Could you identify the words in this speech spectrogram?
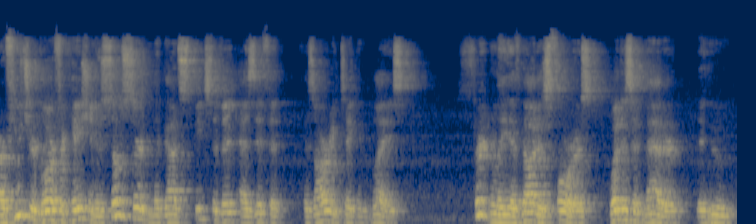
Our future glorification is so certain that God speaks of it as if it has already taken place. Certainly, if God is for us, what does it matter that who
